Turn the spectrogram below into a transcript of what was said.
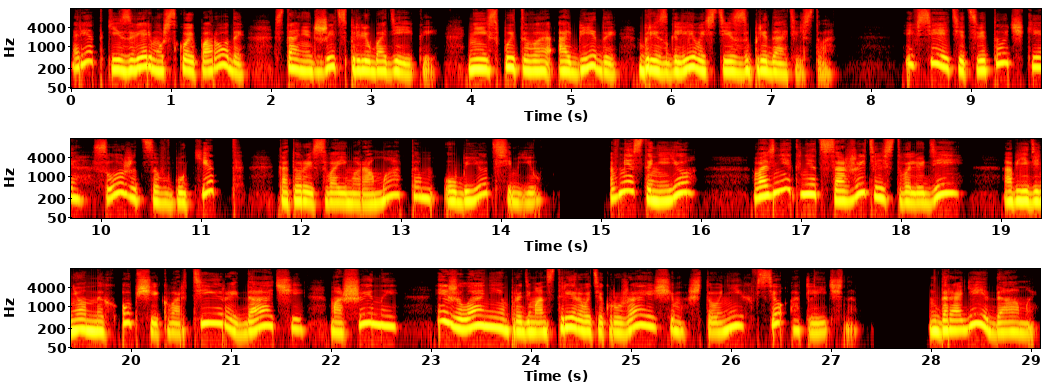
Редкий зверь мужской породы станет жить с прелюбодейкой, не испытывая обиды, брезгливости из-за предательства. И все эти цветочки сложатся в букет, который своим ароматом убьет семью. Вместо нее возникнет сожительство людей, объединенных общей квартирой, дачей, машиной и желанием продемонстрировать окружающим, что у них все отлично. Дорогие дамы,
